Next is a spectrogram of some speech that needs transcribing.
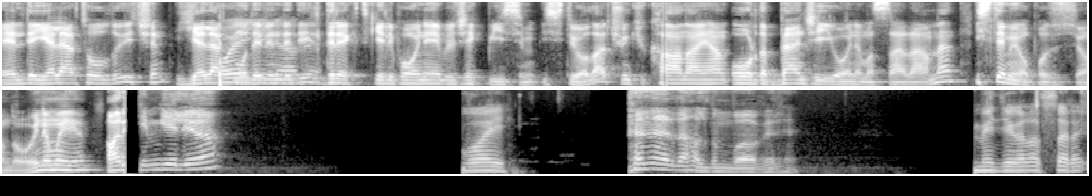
elde Yelert olduğu için Yelert Boya modelinde değil abi. direkt gelip oynayabilecek bir isim istiyorlar. Çünkü Kaan Ayhan orada bence iyi oynamasına rağmen istemiyor o pozisyonda oynamayı. Kim geliyor? Vay. Ben nereden aldım bu haberi? Medya Galatasaray.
